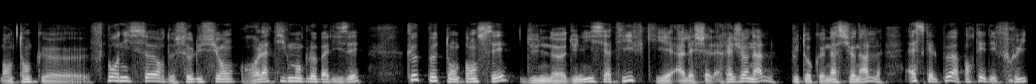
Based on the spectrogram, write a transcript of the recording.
en tant que fournisseur de solutions relativement globalisées, que peut-on penser d'une initiative qui est à l'échelle régionale plutôt que nationale? Est-ce qu'elle peut apporter des fruits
